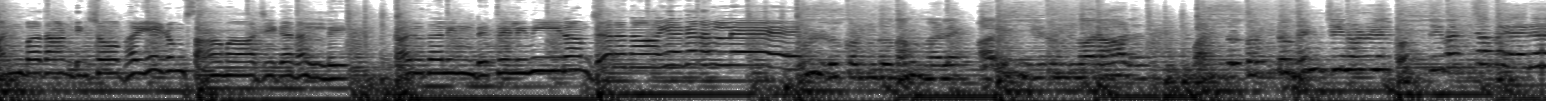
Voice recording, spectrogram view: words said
അൻപതാണ്ടിൻ ശോഭയെഴും സാമാജികനല്ലേ. കരുതലിന്റെ തെളിനീരാം ജനനായകനല്ലേ. ഉള്ളുകൊണ്ടു നമ്മളെ അറിഞ്ഞിരുന്നൊരാൾ പണ്ടു തൊട്ടു നെഞ്ചിനുള്ളിൽ കൊത്തിവെച്ച പേര്.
